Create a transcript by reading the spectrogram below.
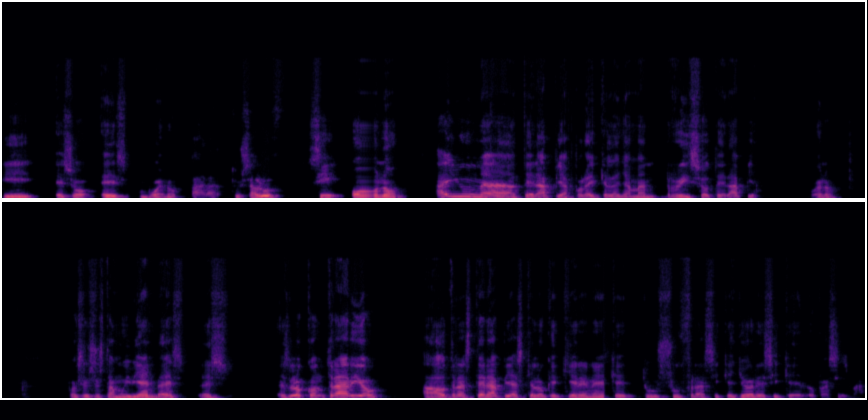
y eso es bueno para tu salud. ¿Sí o no? Hay una terapia por ahí que la llaman risoterapia. Bueno, pues eso está muy bien, ¿ves? Es, es lo contrario a otras terapias que lo que quieren es que tú sufras y que llores y que lo pases mal.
